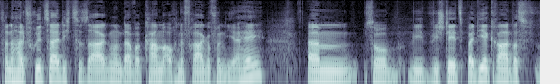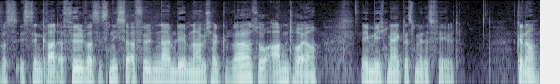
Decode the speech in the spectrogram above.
sondern halt frühzeitig zu sagen, und da kam auch eine Frage von ihr, hey, ähm, so, wie, wie steht es bei dir gerade? Was, was ist denn gerade erfüllt? Was ist nicht so erfüllt in deinem Leben? Da habe ich halt gesagt, ah, so Abenteuer. Irgendwie, ich merke, dass mir das fehlt. Genau.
